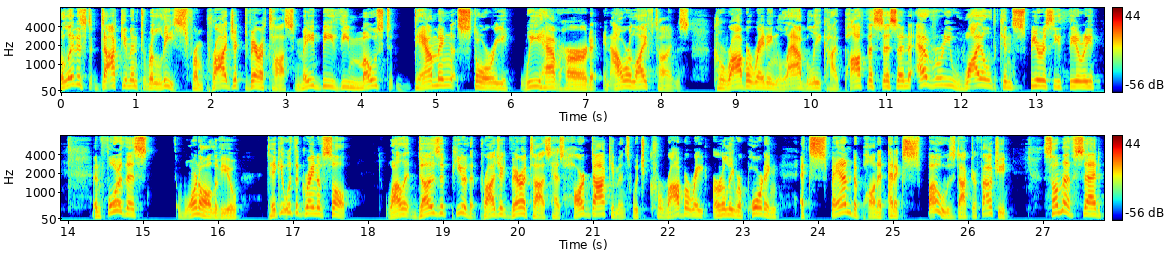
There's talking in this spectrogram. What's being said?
The latest document release from Project Veritas may be the most damning story we have heard in our lifetimes, corroborating lab leak hypothesis and every wild conspiracy theory. And for this, I warn all of you, Take it with a grain of salt. While it does appear that Project Veritas has hard documents which corroborate early reporting, expand upon it, and expose Dr. Fauci, some have said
